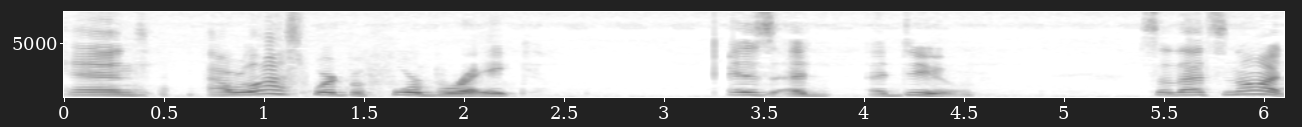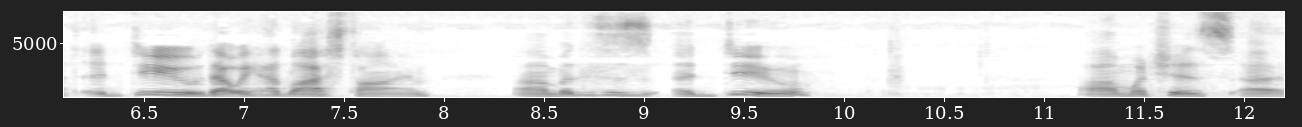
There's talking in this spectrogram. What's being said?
And our last word before break is a, ado. So that's not adieu that we had last time, um, but this is ado, um, which is uh,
